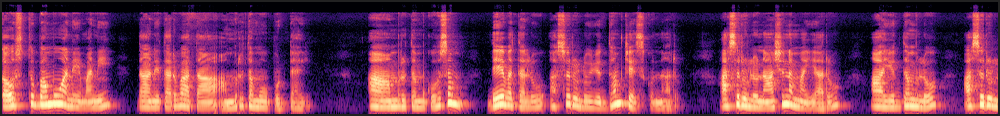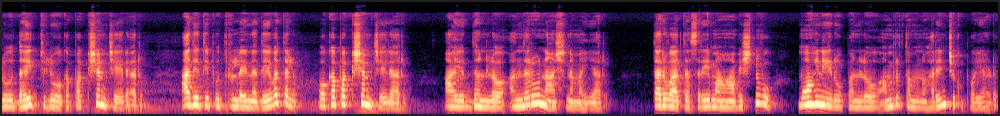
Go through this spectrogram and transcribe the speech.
కౌస్తుభము అనే మణి దాని తర్వాత అమృతము పుట్టాయి. ఆ అమృతం కోసం దేవతలు అసురులు యుద్ధం చేసుకున్నారు. అసురులు నాశనం అయ్యారు ఆ యుద్ధంలో అసురులు దైత్యులు ఒక పక్షం చేరారు. అదితి పుత్రులైన దేవతలు ఒక పక్షం చేరారు. ఆ యుద్ధంలో అందరూ నాశనమయ్యారు. తరువాత శ్రీ మహావిష్ణువు మోహిని రూపంలో అమృతమును హరించుకుపోయాడు.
